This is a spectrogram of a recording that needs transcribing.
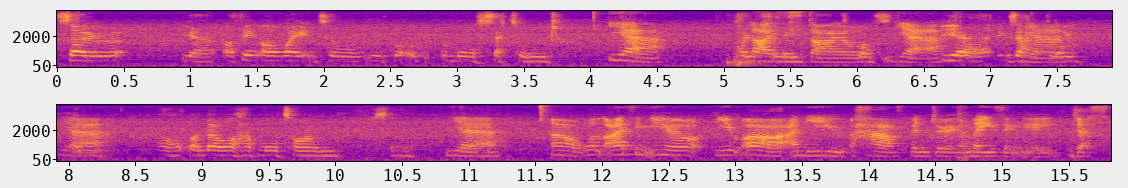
So yeah, I think I'll wait until we've got a, a more settled. Yeah. Hopefully, Lifestyle. Yeah. Yeah, exactly. Yeah. I'll, I know I'll have more time. So Yeah. Oh well, I think you you are and you have been doing amazingly. Just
